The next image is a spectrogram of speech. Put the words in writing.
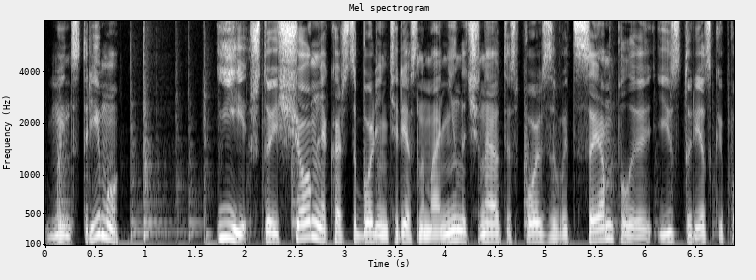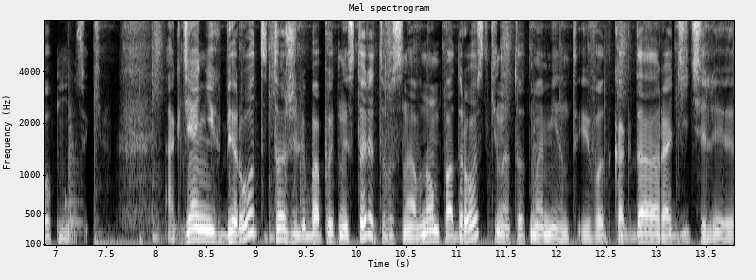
мейнстриму. И, что еще, мне кажется, более интересным, они начинают использовать сэмплы из турецкой поп-музыки. А где они их берут, тоже любопытная история. Это в основном подростки на тот момент. И вот когда родители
